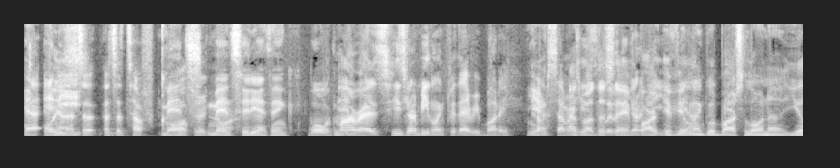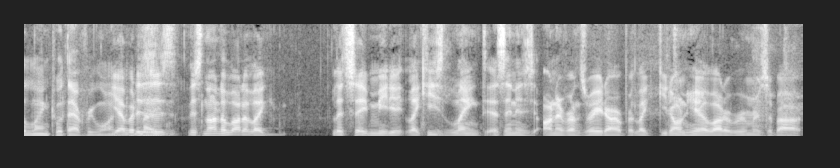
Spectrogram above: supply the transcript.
Uh, Well, yeah, that's a that's a tough call Man, to. Man City, I think. Well, with Mahrez, he's going to be linked with everybody. Yeah, From summer, I was he's about to say, if, Bar- be- if you're yeah. linked with Barcelona, you're linked with everyone. Yeah, but Like, it's, there's not a lot of like, let's say media. Like he's linked, as in is on everyone's radar. But like you don't hear a lot of rumors about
